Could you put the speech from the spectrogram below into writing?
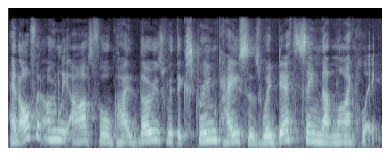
and often only asked for by those with extreme cases where death seemed unlikely.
